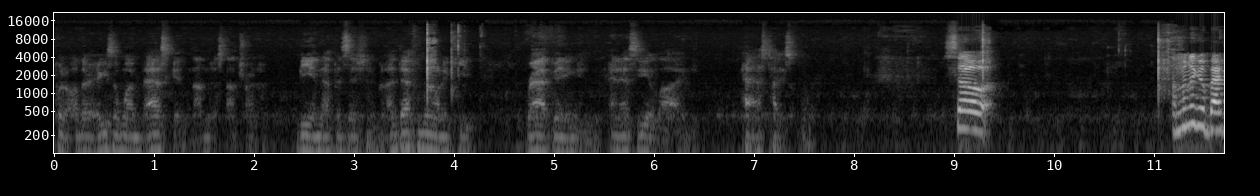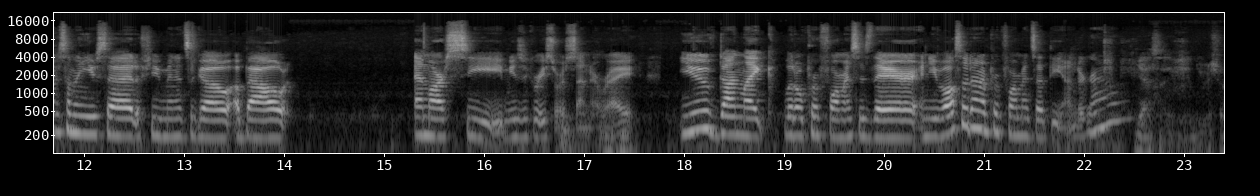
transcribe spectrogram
put all their eggs in one basket, and I'm just not trying to be in that position. But I definitely want to keep rapping and NSE alive past high school. So, I'm going to go back to something you said a few minutes ago about MRC, Music Resource Center, right? You've done like little performances there, and you've also done a performance at the Underground. Yes, I did do a show.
